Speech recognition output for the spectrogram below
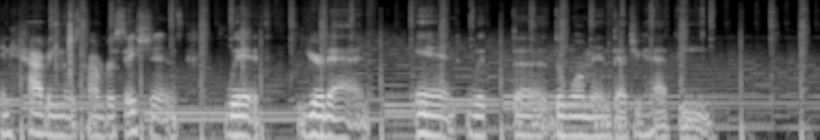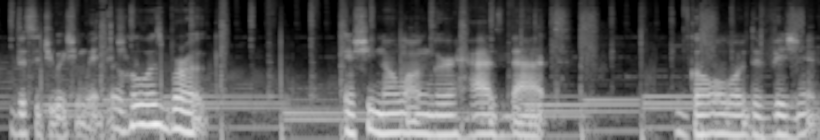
and having those conversations with your dad and with the the woman that you had the the situation with. So who is Brooke? If she no longer has that goal or the vision,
